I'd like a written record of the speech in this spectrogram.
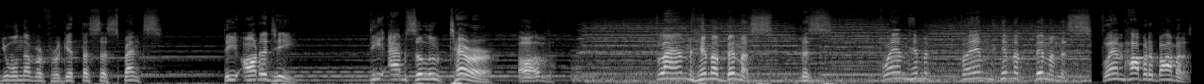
You will never forget the suspense, the oddity, the absolute terror of Flamhimibimimus. Flam Him Flam Himabimus. Flam Hobbitabominus.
